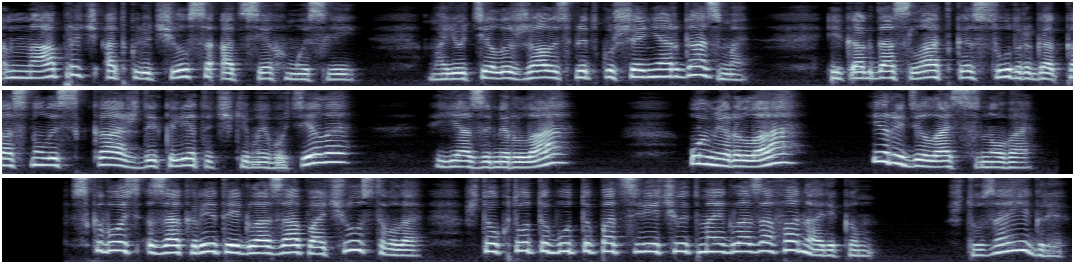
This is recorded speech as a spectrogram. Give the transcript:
напрочь отключился от всех мыслей. Мое тело сжалось в предвкушении оргазма, и когда сладкая судорога коснулась каждой клеточки моего тела, я замерла, умерла и родилась снова. Сквозь закрытые глаза почувствовала, что кто-то будто подсвечивает мои глаза фонариком. Что за игры?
